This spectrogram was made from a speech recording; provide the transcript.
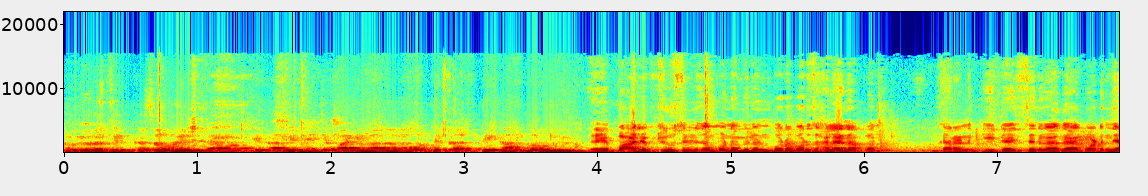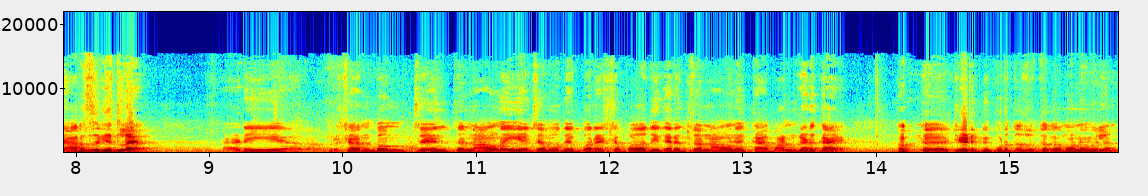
तो व्यवस्थित कसं होईल? त्या बाबतीत आम्ही त्यांच्या पाठीमागं लावून ते ते काम करून हे भाजप शिवसेनेचं मनोमिलन बरोबर झालंय ना पण? कारण की जयसिंगराव गायकवाडांनी अर्ज घेतलाय. आणि प्रशांत बमचं यांचं नाव नाही याच्यामध्ये बऱ्याचशा पदाधिकाऱ्यांचं नाव नाही. काय भानगड काय? फक्त झेडपी पुरतच होतं का मनोमिलन?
